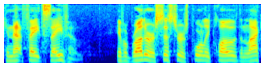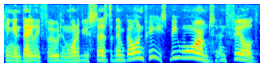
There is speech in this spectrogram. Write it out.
Can that faith save him? If a brother or sister is poorly clothed and lacking in daily food, and one of you says to them, Go in peace, be warmed and filled,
